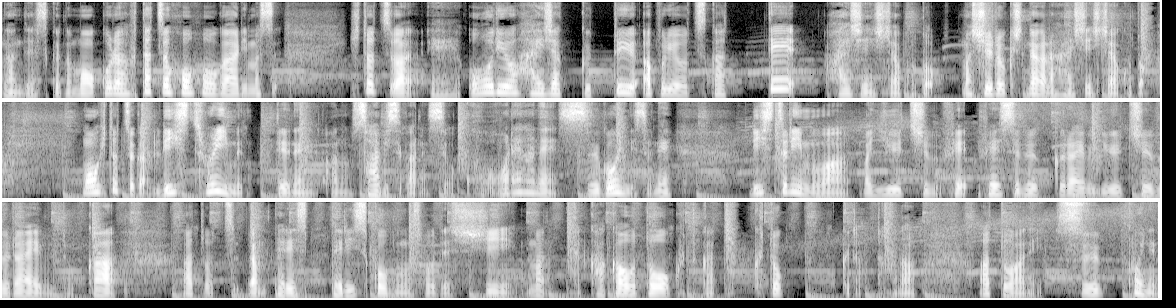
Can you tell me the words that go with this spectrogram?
なんですけども、これは2つ方法があります。1つは、えー、オーディオハイジャックっていうアプリを使って配信しちゃうこと。まあ、収録しながら配信しちゃうこと。もう一つがリストリームっていうね、あのサービスがあるんですよ。これがね、すごいんですよね。リストリームは、ま、YouTube、Facebook ライブ、YouTube ライブとか、あとはペリスペリスコープもそうですし、まあ、カカオトークとか TikTok だったかな。あとはね、すっごいね、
